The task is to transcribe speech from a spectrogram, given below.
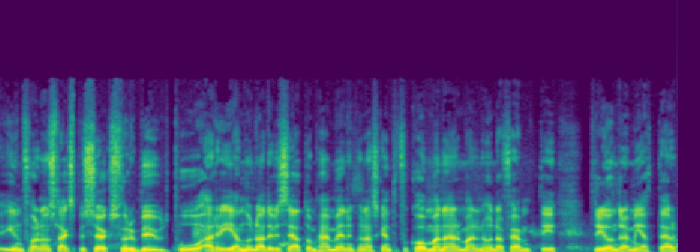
införa någon slags besöksförbud på arenorna, det vill säga att de här människorna ska inte få komma närmare än 150-300 meter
